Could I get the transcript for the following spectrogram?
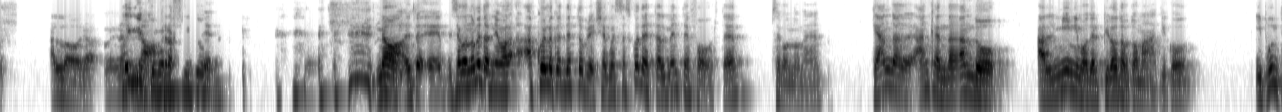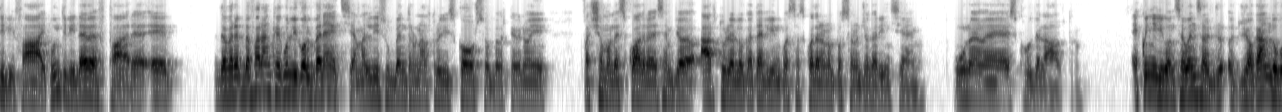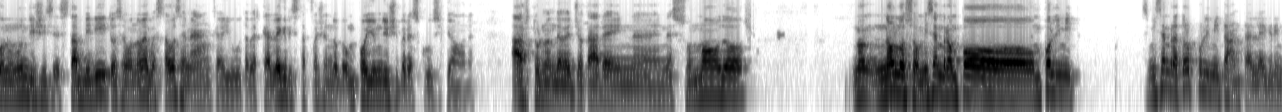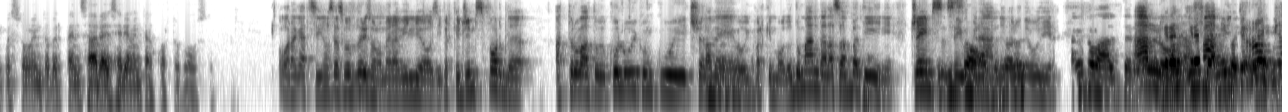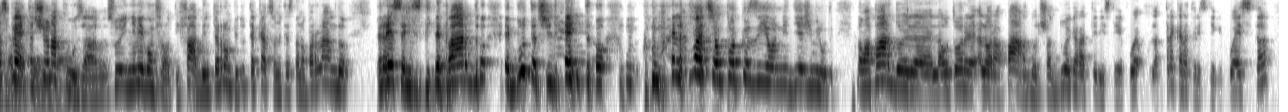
allora, no, no. come raffreddore. No, eh, secondo me torniamo a quello che ho detto prima, cioè questa squadra è talmente forte, secondo me, che and- anche andando al minimo del pilota automatico, i punti li fa, i punti li deve fare e dovrebbe fare anche quelli col Venezia, ma lì subentra un altro discorso perché noi facciamo le squadre, ad esempio Arthur e Locatelli in questa squadra non possono giocare insieme, uno esclude l'altro. E quindi di conseguenza gi- giocando con un 11 stabilito, secondo me questa cosa neanche aiuta, perché Allegri sta facendo un po' gli 11 per esclusione. Arthur non deve giocare in, in nessun modo. Non, non, lo so, mi sembra un po', un po' limitato mi sembra troppo limitante Allegri in questo momento per pensare seriamente al quarto posto. Oh ragazzi, i nostri ascoltatori sono meravigliosi perché James Ford ha trovato colui con cui ce l'avevo in qualche modo. Domanda alla Sabatini. James, sei un grande, te lo devo dire. Saluto Walter. Allora, grande, Fabio, interrompi. Aspetta, c'è un'accusa sui miei confronti. Fabio, interrompi tutti a cazzo mentre stanno parlando per essere in stile pardo e buttaci dentro un, con quella faccia un po' così ogni dieci minuti. No, ma Pardo è l'autore. Allora, Pardo ha due caratteristiche, tre caratteristiche. Questa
